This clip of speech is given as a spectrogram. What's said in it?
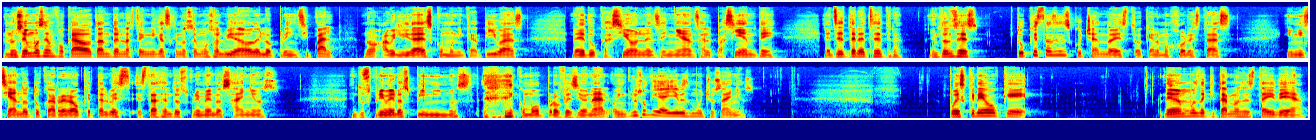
Nos hemos enfocado tanto en las técnicas que nos hemos olvidado de lo principal, ¿no? Habilidades comunicativas, la educación, la enseñanza al paciente, etcétera, etcétera. Entonces, tú que estás escuchando esto, que a lo mejor estás iniciando tu carrera o que tal vez estás en tus primeros años, en tus primeros pininos como profesional o incluso que ya lleves muchos años, pues creo que debemos de quitarnos esta idea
